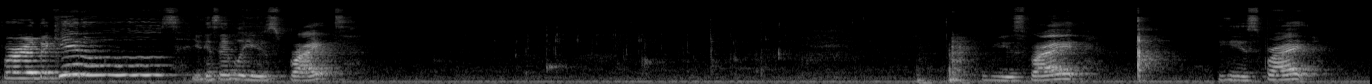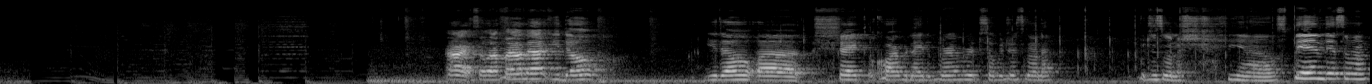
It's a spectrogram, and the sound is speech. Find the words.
For the kiddos, you can simply use Sprite. You use Sprite. You can use Sprite. All right, so what I found out, you don't, you don't uh, shake a carbonated beverage. So we're just gonna, we're just gonna, you know, spin this around.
